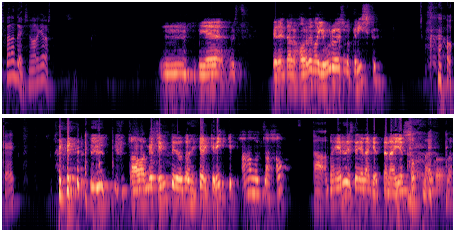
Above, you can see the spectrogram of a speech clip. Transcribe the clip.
spennandi sem var að gerast? Mm, ég, þú veist, við reyndar horfðum á Eurovision og grísku. ok. það var mér fyndið út af því að gríkki tala útla hátt. Já, Það heyrðist eiginlega ekkert, þannig að ég sopnaði bara.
